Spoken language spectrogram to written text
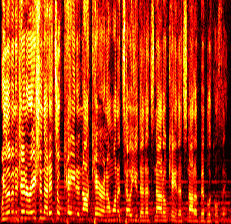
We live in a generation that it's okay to not care, and I want to tell you that that's not okay. That's not a biblical thing.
